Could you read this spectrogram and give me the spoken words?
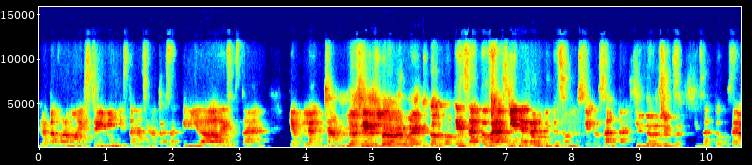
plataforma de streaming y están haciendo otras actividades, están que planchan. Y así, espérame, voy a quitarla. Exacto, o sea, ¿quiénes realmente son los que lo saltan? Sí, te la chutas. Exacto, o sea,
